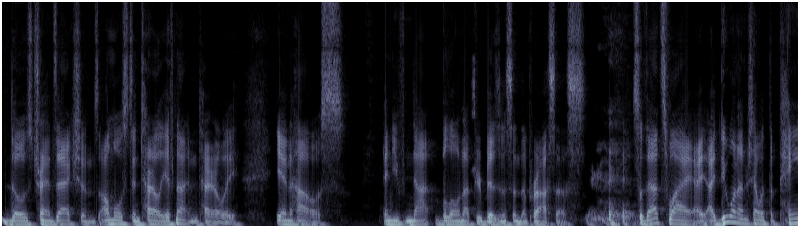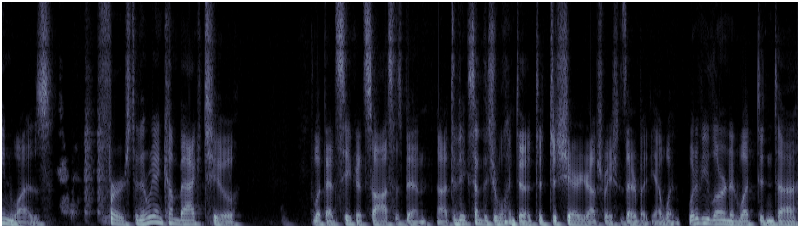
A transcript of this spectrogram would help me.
those transactions almost entirely, if not entirely, in house, and you've not blown up your business in the process. so that's why I, I, do want to understand what the pain was first, and then we're going to come back to what that secret sauce has been, uh, to the extent that you're willing to, to, to share your observations there. But yeah, what what have you learned, and what didn't uh,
